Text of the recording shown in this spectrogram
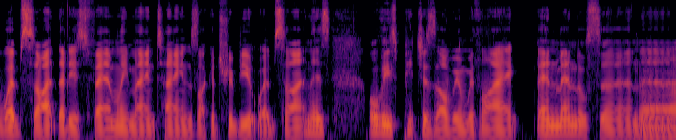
website that his family maintains, like a tribute website, and there's all these pictures of him with like Ben Mendelsohn and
